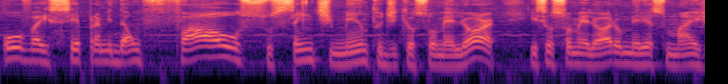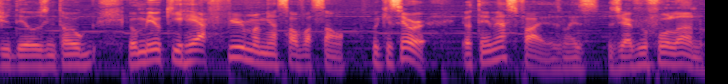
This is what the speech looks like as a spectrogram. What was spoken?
ou vai ser para me dar um falso sentimento de que eu sou melhor e se eu sou melhor eu mereço mais de Deus. Então, eu, eu meio que reafirmo a minha salvação. Porque, Senhor, eu tenho minhas falhas, mas já viu fulano?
